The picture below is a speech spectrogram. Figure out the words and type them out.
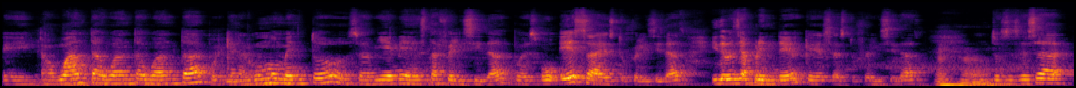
Eh, aguanta, aguanta, aguanta, porque en algún momento, o sea, viene esta felicidad, pues, o esa es tu felicidad, y debes de aprender que esa es tu felicidad. Entonces, esa,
